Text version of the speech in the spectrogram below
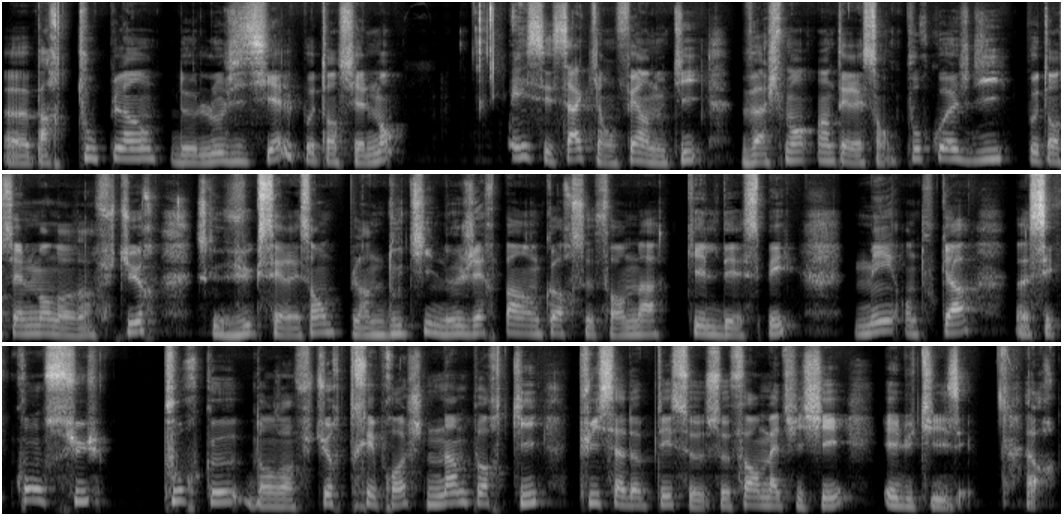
par tout plein de logiciels potentiellement. Et c'est ça qui en fait un outil vachement intéressant. Pourquoi je dis potentiellement dans un futur? Parce que vu que c'est récent, plein d'outils ne gèrent pas encore ce format qu'est le DSP. Mais en tout cas, euh, c'est conçu pour que dans un futur très proche, n'importe qui puisse adopter ce, format de fichier et l'utiliser. Alors,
